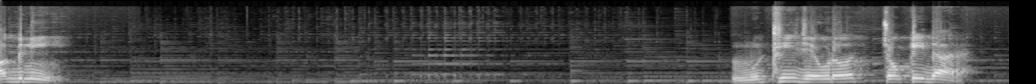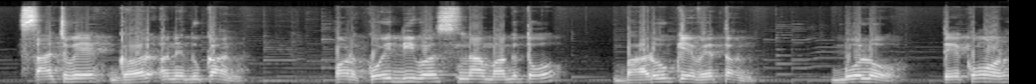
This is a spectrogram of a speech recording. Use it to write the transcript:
અગ્નિ. મુઠ્ઠી જેવડો ચોકીદાર, સાચવે ઘર અને દુકાન. પણ કોઈ દિવસ ના માગતો, ભાડું કે વેતન? બોલો, તે કોણ?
